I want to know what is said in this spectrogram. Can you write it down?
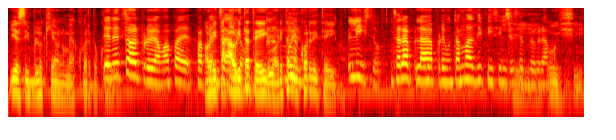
y estoy bloqueado, no me acuerdo cuál Tiene es. todo el programa para Ahorita, pensarlo. ahorita te digo, ahorita me acuerdo y te digo. Listo. Esa es la, la pregunta más difícil de este programa. Uy, sí.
